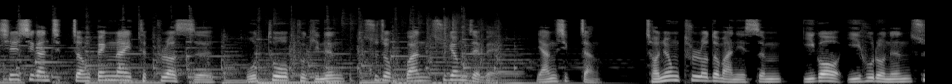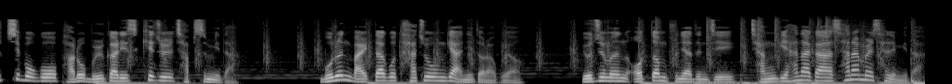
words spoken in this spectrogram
실시간 측정 백라이트 플러스 오토오프 기능, 수족관, 수경재배, 양식장, 전용 툴로도 많이 씀 이거 이후로는 수치 보고 바로 물갈이 스케줄 잡습니다. 물은 맑다고 다 좋은 게 아니더라고요. 요즘은 어떤 분야든지 장비 하나가 사람을 살립니다.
